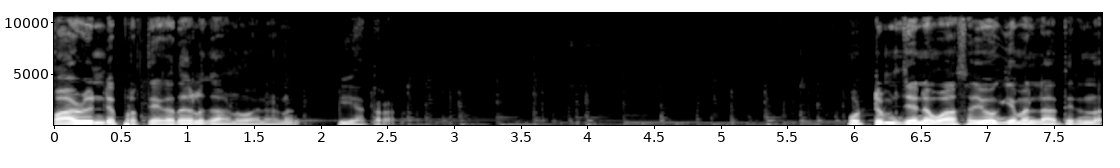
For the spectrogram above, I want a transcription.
പാഴൂരിന്റെ പ്രത്യേകതകൾ കാണുവാനാണ് ഈ യാത്ര. ഒട്ടും ജനവാസയോഗ്യമല്ലാതിരുന്ന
